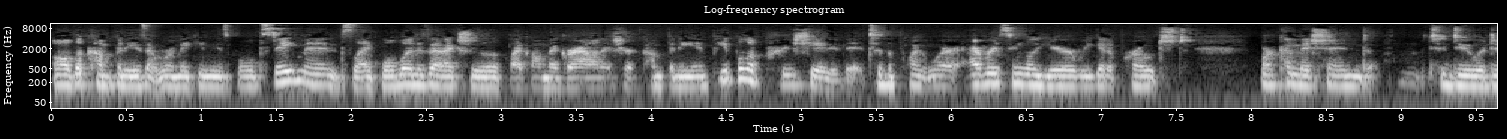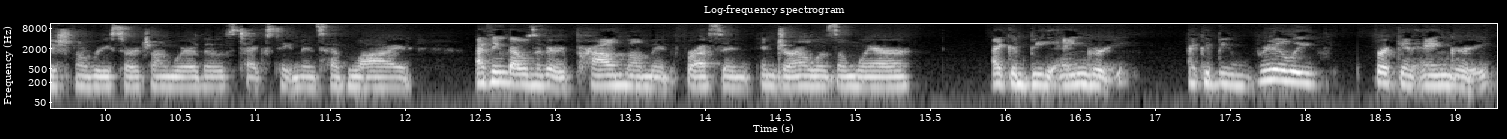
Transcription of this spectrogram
all the companies that were making these bold statements like well what does that actually look like on the ground at your company? And people appreciated it to the point where every single year we get approached or commissioned to do additional research on where those text statements have lied. I think that was a very proud moment for us in, in journalism where i could be angry i could be really freaking angry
